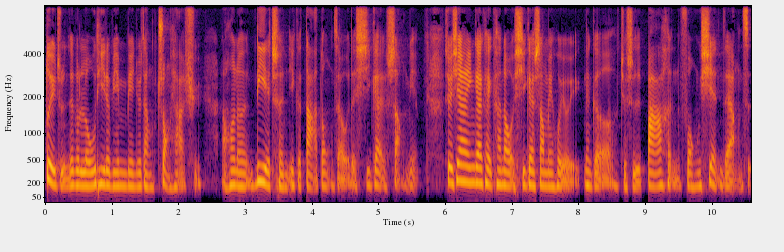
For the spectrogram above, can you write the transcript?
对准这个楼梯的边边，就这样撞下去，然后呢裂成一个大洞在我的膝盖上面，所以现在应该可以看到我膝盖上面会有那个就是疤痕缝线这样子。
